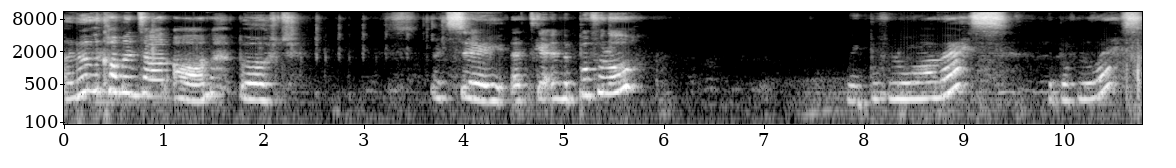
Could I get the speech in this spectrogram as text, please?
I know the comments aren't on, but let's see. Let's get in the Buffalo. The Buffalo RS. The Buffalo S.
